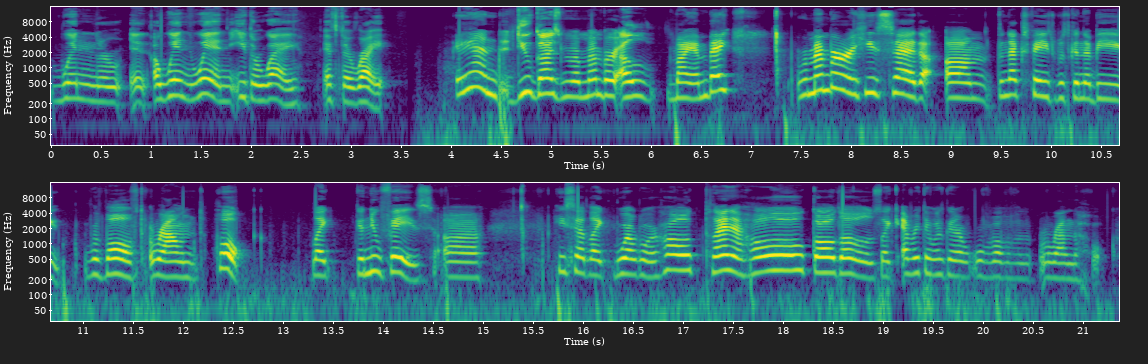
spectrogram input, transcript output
win or a win-win either way if they're right. And do you guys remember El Mayimbe? Remember he said um the next phase was gonna be revolved around Hulk, like the new phase. Uh, he said like World War Hulk, Planet Hulk, all those like everything was gonna revolve around the Hulk.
